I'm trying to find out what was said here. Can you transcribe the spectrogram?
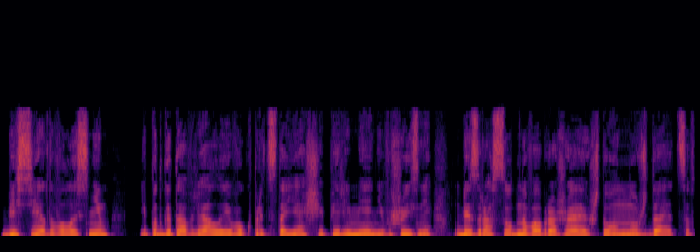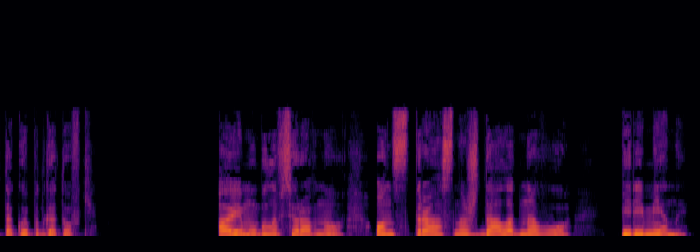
беседовала с ним и подготовляла его к предстоящей перемене в жизни, безрассудно воображая, что он нуждается в такой подготовке. А ему было все равно, он страстно ждал одного — перемены —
